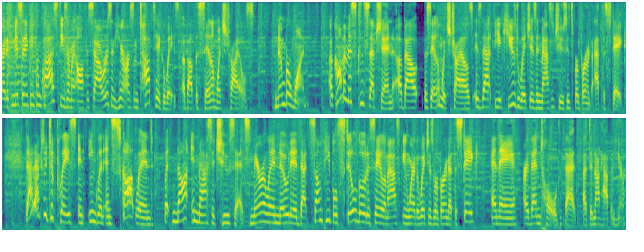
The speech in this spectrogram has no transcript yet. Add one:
right, if you missed anything from class, these are my office hours, and here are some top takeaways about the Salem witch trials. Number one, a common misconception about the Salem witch trials is that the accused witches in Massachusetts were burned at the stake. That actually took place in England and Scotland, but not in Massachusetts. Marilynne noted that some people still go to Salem asking where the witches were burned at the stake, and they are then told that that did not happen here.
